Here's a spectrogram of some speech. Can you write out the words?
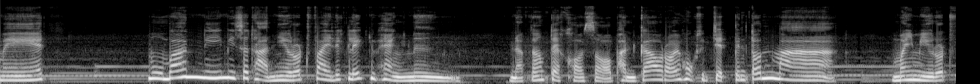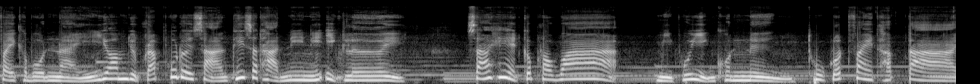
เมตร หมู่บ้านนี้มีสถานีรถไฟเล็กๆ อยู่แห่งหนึ่ง นับตั้งแต่คศ 1967 เป็นต้นมา ไม่มีรถไฟขบวนไหนยอมหยุดรับผู้โดยสารที่สถานีนี้อีกเลย สาเหตุก็เพราะว่า มีผู้หญิงคนหนึ่ง ถูกรถไฟทับตาย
